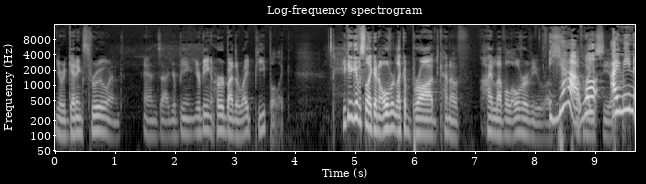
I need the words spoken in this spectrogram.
you're getting through and and uh, you're being you're being heard by the right people like you can give us like an over like a broad kind of high level overview of, Yeah, of well. I mean,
